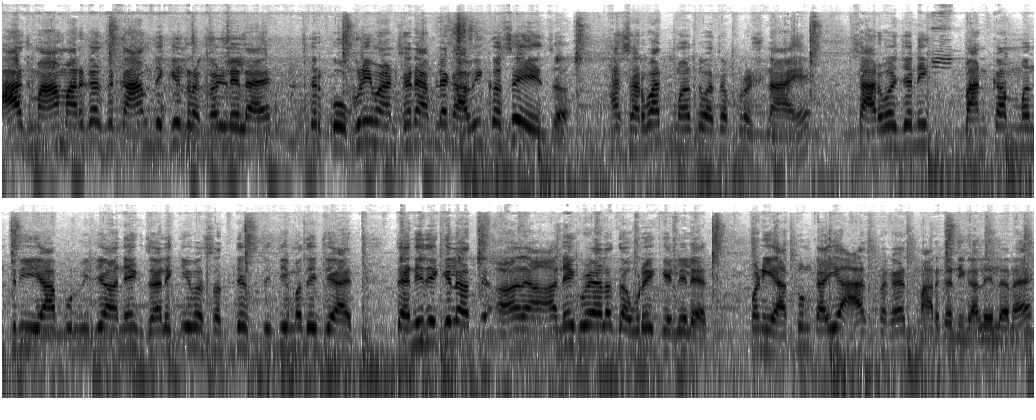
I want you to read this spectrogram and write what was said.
आज महामार्गाचं काम देखील रखडलेलं आहे. तर कोकणी माणसाने आपल्या गावी कसं यायचं हा सर्वात महत्त्वाचा प्रश्न आहे. सार्वजनिक बांधकाम मंत्री यापूर्वी जे अनेक झाले किंवा सद्यस्थितीमध्ये जे आहेत त्यांनी देखील अनेक वेळेला दौरे केलेले आहेत. पण यातून काही आज सगळ्यात मार्ग निघालेला नाही.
